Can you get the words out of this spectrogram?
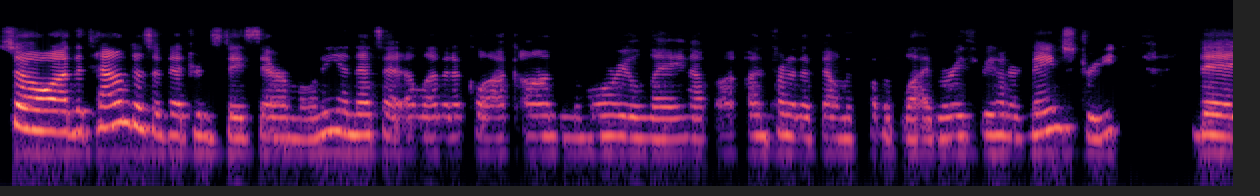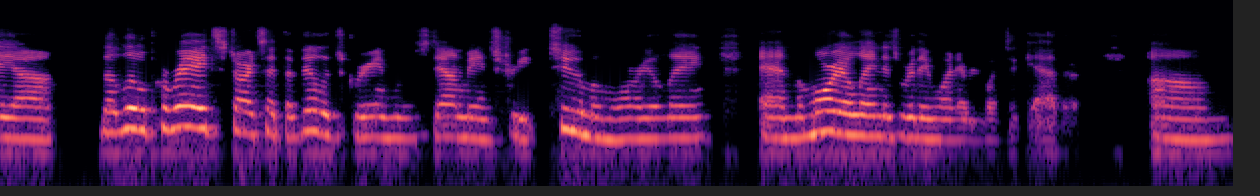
So uh, the town does a Veterans Day ceremony, and that's at eleven o'clock on Memorial Lane, up uh, in front of the Falmouth Public Library, three hundred Main Street. They uh, the little parade starts at the Village Green, moves down Main Street to Memorial Lane, and Memorial Lane is where they want everyone to gather. Um,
